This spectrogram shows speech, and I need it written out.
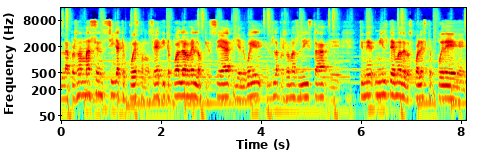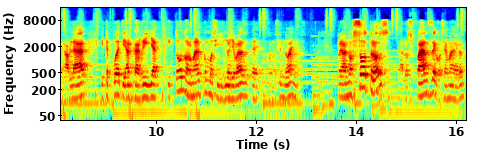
la persona más sencilla que puedes conocer y te puede hablar de lo que sea. Y el güey es la persona más lista. Eh, tiene mil temas de los cuales te puede eh, hablar y te puede tirar carrilla. Y todo normal como si lo llevaras eh, conociendo años. Pero a nosotros, a los fans de José Madero,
